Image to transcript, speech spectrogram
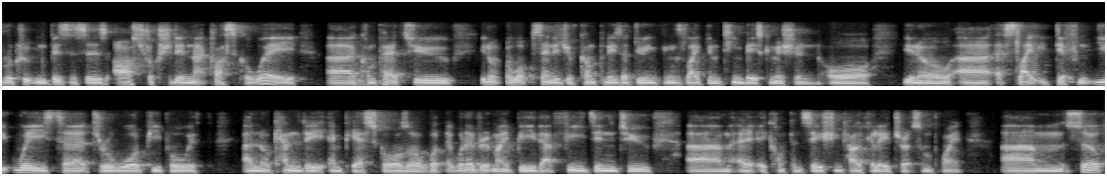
recruitment businesses are structured in that classical way uh, mm. compared to you know what percentage of companies are doing things like you know team-based commission or you know uh, a slightly different ways to to reward people with I don't know candidate NPS scores or what, whatever it might be that feeds into um, a, a, compensation calculator at some point. Um, so,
